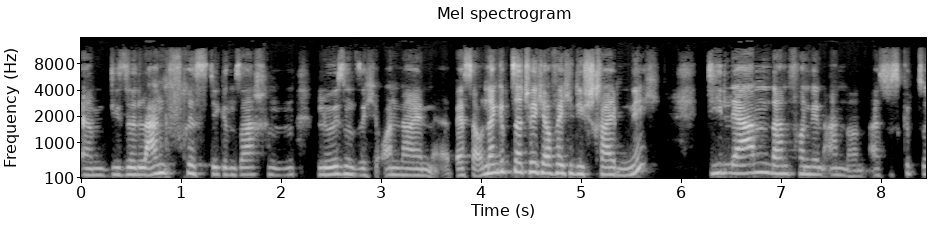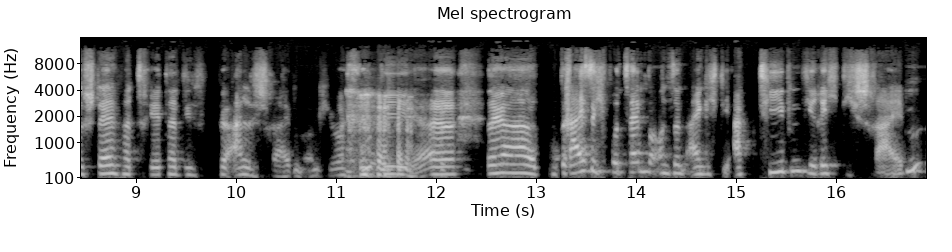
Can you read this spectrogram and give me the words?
ähm, diese langfristigen Sachen lösen sich online äh, besser. Und dann gibt es natürlich auch welche, die schreiben nicht die lernen dann von den anderen. Also es gibt so Stellvertreter, die für alle schreiben irgendwie. Die, äh, 30 Prozent bei uns sind eigentlich die Aktiven, die richtig schreiben.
